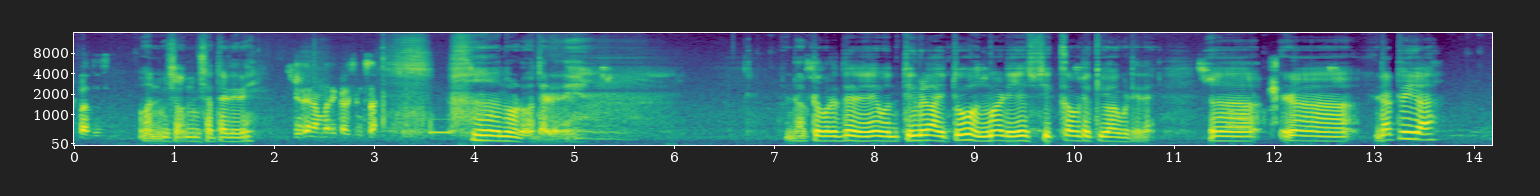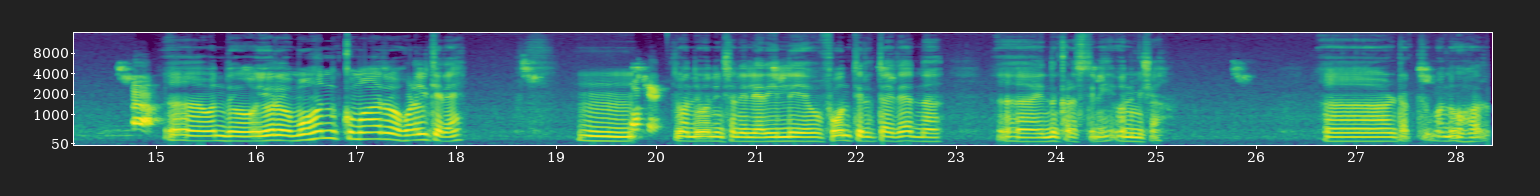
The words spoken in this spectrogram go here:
ಸರ್. ಒಂದು ನಿಮಿಷ ಒಂದು ನಿಮಿಷ ತಡೀರಿ. ಇದೇ ನಂಬರಿಗೆ ಕಳ್ಸಿನಿ ಸರ್. ಹಾಂ ನೋಡುವ ತಡೀರಿ. ಡಾಕ್ಟರ್ ಬರ್ದೇ ಒಂದು ತಿಂಗಳಾಯಿತು ಹಂಗೆ ಮಾಡಿ ಸಿಕ್ಕಾಬಿಟ್ಟೆ ಕ್ಯೂ ಆಗಿಬಿಟ್ಟಿದೆ. ಡಾಕ್ಟ್ರ್ ಈಗ? ಹಾ. ಒಂದು ಇವರು ಮೋಹನ್ ಕುಮಾರ್ ಹೊಳಲ್ಕೆರೆ. ಒಂದು ಒಂದು ನಿಮಿಷ ನಿಲ್ಲಿ ಅದು ಇಲ್ಲಿ ಫೋನ್ ತಿರುಗ್ತಾ ಇದೆ ಅದನ್ನ ಇನ್ನು ಕಳಿಸ್ತೀನಿ ಒಂದು ನಿಮಿಷ. ಡಾಕ್ಟರ್ ಮನೋಹರ್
